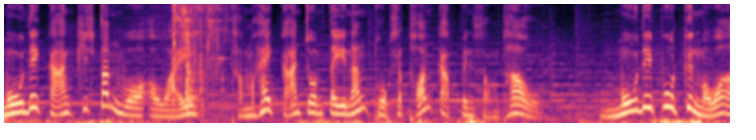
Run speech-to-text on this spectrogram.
มูได้กางคริสตัลวอลเอาไว้ทำให้การโจมตีนั้นถูกสะท้อนกลับเป็นสองเท่า มูได้พูดขึ้นมาว่า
